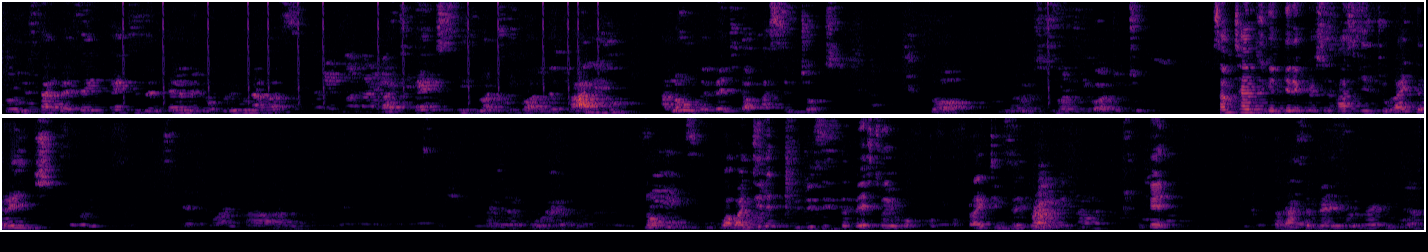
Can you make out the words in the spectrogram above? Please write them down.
So you start by saying x is an element of real numbers, but x is not equal to the value along the vertical asymptote. So it's not equal to 2. Sometimes you can get a question asking to write the range. No, Wandile, this is the best way of, of, of writing the domain. Okay? So that's the best way of writing the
